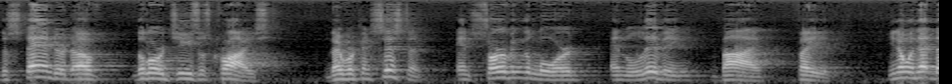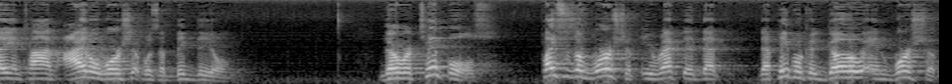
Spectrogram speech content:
the standard of the Lord Jesus Christ. They were consistent in serving the Lord and living by faith. You know, in that day and time, idol worship was a big deal. There were temples, places of worship erected that that people could go and worship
